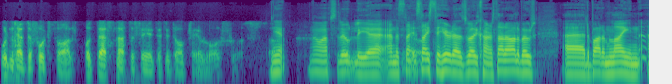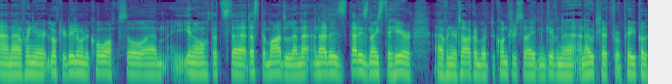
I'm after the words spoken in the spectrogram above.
wouldn't have the footfall. But that's not to say that they don't play a role for us. So. Yeah. No, absolutely, uh, and it's, it's nice to hear that as well, Conor. It's not all about uh, the bottom line, and uh, when you're look, you're dealing with a co-op, so um, you know that's the that's the model, and and that is that is nice to hear uh, when you're talking about the countryside and giving a, an outlet for people.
